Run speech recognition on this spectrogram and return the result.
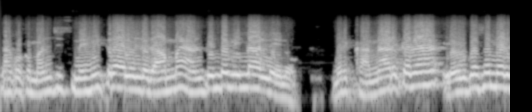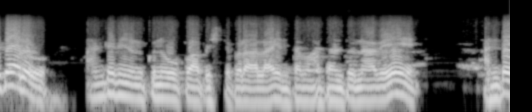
నాకు ఒక మంచి స్నేహితురాలు ఉండేది ఆ అమ్మాయి అంటుంటే విన్నాను నేను. మీరు కన్నారు కదా ఎవరి కోసం పెడతారు? అంటే నేను అనుకున్న ఉపాపిష్టపురాలా ఎంత మాట అంటున్నావే? అంటే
